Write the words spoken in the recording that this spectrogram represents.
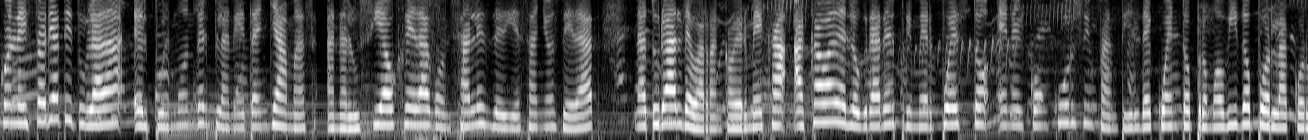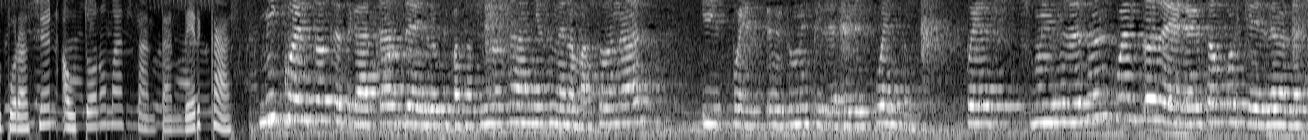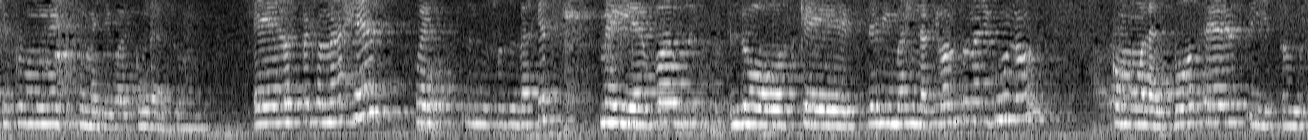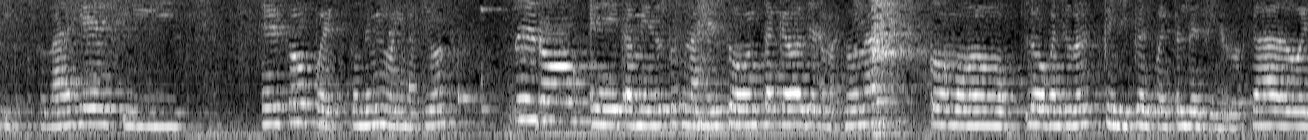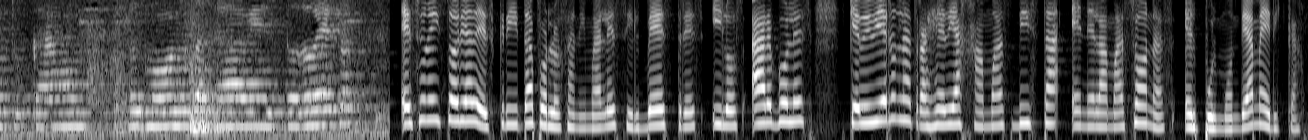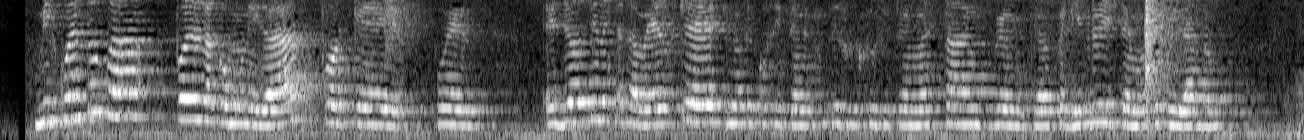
Con la historia titulada El pulmón del planeta en llamas, Ana Lucía Ojeda González, de 10 años de edad, natural de Barranca Bermeja, acaba de lograr el primer puesto en el concurso infantil de cuento promovido por la Corporación Autónoma Santander CAS. Mi cuento se trata de lo que pasó hace unos años en el Amazonas y pues en eso me inspiré a hacer el cuento. Pues me inspiré a hacer el cuento de eso porque la verdad es que fue un hecho que me llegó al corazón. Eh, los personajes, pues los personajes me llevan los que de mi imaginación son algunos, como las voces y, todos los personajes y eso pues son de mi imaginación, pero eh, también los personajes son sacados del Amazonas, como lo menciona al principio del cuento, el delfín rosado, el tucán, los monos, las aves, todo eso. Es una historia descrita por los animales silvestres y los árboles que vivieron la tragedia jamás vista en el Amazonas, el pulmón de América. Mi cuento va por la comunidad porque pues ellos tienen que saber que nuestro ecosistema, está en peligro y tenemos que cuidarlo.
